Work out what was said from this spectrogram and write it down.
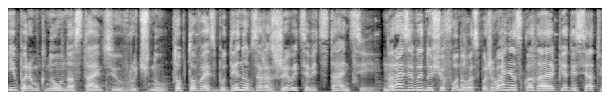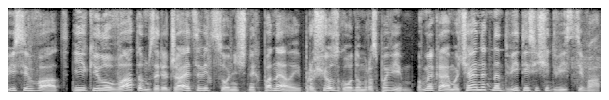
і перемкнув на станцію вручну. Тобто весь будинок зараз живиться від станції. Наразі видно, що фонове споживання складає 58 Вт і кіловатом заряджається від сонячних панелей, про що згодом розповім. Вмикаємо чайник на 2200 Вт.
